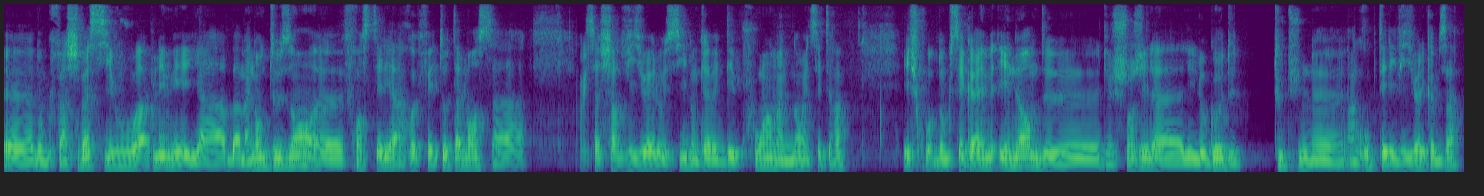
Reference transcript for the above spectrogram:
euh, donc, enfin, je sais pas si vous vous rappelez, mais il y a bah, maintenant deux ans, euh, France Télé a refait totalement sa, Oui. sa charte visuelle aussi, donc avec des points maintenant, etc. Et je crois, donc c'est quand même énorme de, de changer la- les logos de tout un groupe télévisuel comme ça.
